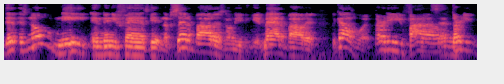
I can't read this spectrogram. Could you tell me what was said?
There's no need in any fans getting upset about it. There's no need to get mad about it. The guy's what, 35, 30,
